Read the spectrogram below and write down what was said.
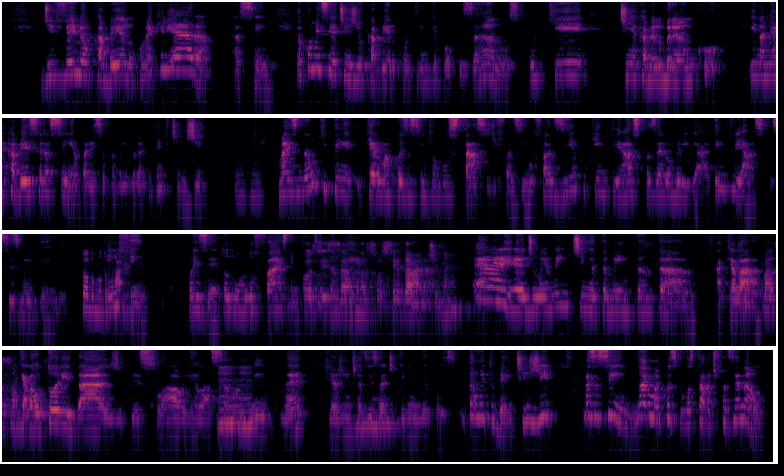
de ver meu cabelo, como é que ele era, assim. Eu comecei a tingir o cabelo com 30 e poucos anos, porque tinha cabelo branco, e na minha cabeça era assim, apareceu cabelo branco, eu tenho que tingir. Uhum. Mas não que, tenha, que era uma coisa assim que eu gostasse de fazer. Eu fazia porque, entre aspas, era obrigada. Entre aspas, vocês me entendem. Todo mundo Enfim, faz. Pois é, todo mundo faz. Imposição na sociedade, né? É, Edma, eu nem tinha também tanta aquela, aquela autoridade pessoal em relação uhum. a mim, né? Que a gente às vezes vai uhum. adquirindo depois. Então, muito bem, tingi, mas assim, não era uma coisa que eu gostava de fazer, não.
